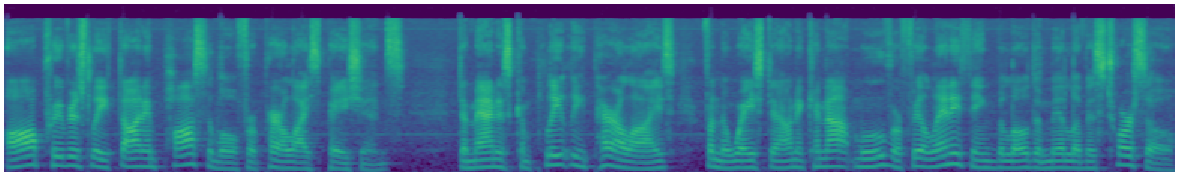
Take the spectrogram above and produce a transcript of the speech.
all previously thought impossible for paralyzed patients. The man is completely paralyzed from the waist down and cannot move or feel anything below the middle of his torso.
